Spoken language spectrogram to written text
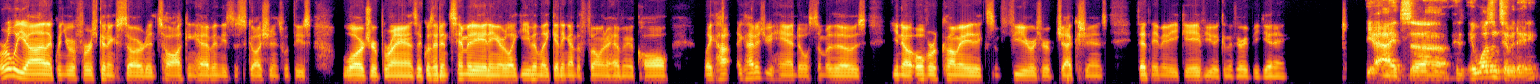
early on, like when you were first getting started and talking, having these discussions with these larger brands, like was it intimidating or like even like getting on the phone or having a call? Like how like how did you handle some of those, you know, overcoming like some fears or objections that they maybe gave you like in the very beginning? Yeah, it's uh it, it was intimidating,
